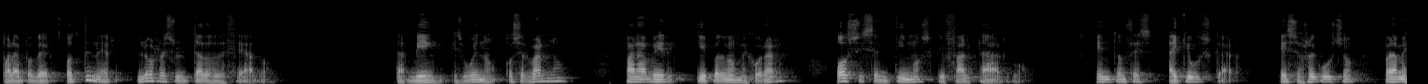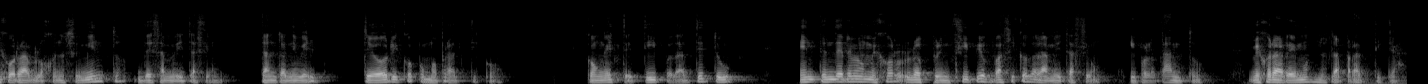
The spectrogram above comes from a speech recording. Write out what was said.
para poder obtener los resultados deseados. También es bueno observarnos para ver qué podemos mejorar o si sentimos que falta algo. Entonces hay que buscar esos recursos para mejorar los conocimientos de esa meditación, tanto a nivel teórico como práctico. Con este tipo de actitud entenderemos mejor los principios básicos de la meditación y por lo tanto mejoraremos nuestra práctica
